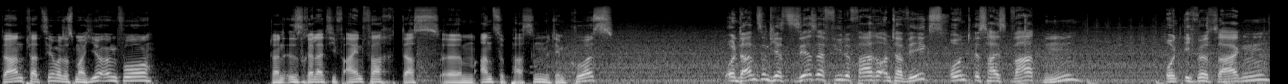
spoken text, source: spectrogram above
dann platzieren wir das mal hier irgendwo. Dann ist es relativ einfach, das ähm, anzupassen mit dem Kurs. Und dann sind jetzt sehr, sehr viele Fahrer unterwegs und es heißt warten. Und ich würde sagen,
